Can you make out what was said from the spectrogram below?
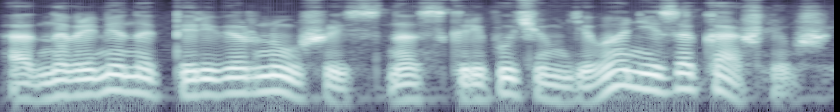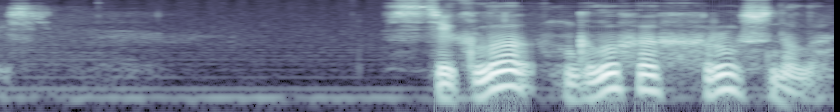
одновременно перевернувшись на скрипучем диване и закашлявшись. Стекло глухо хрустнуло,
